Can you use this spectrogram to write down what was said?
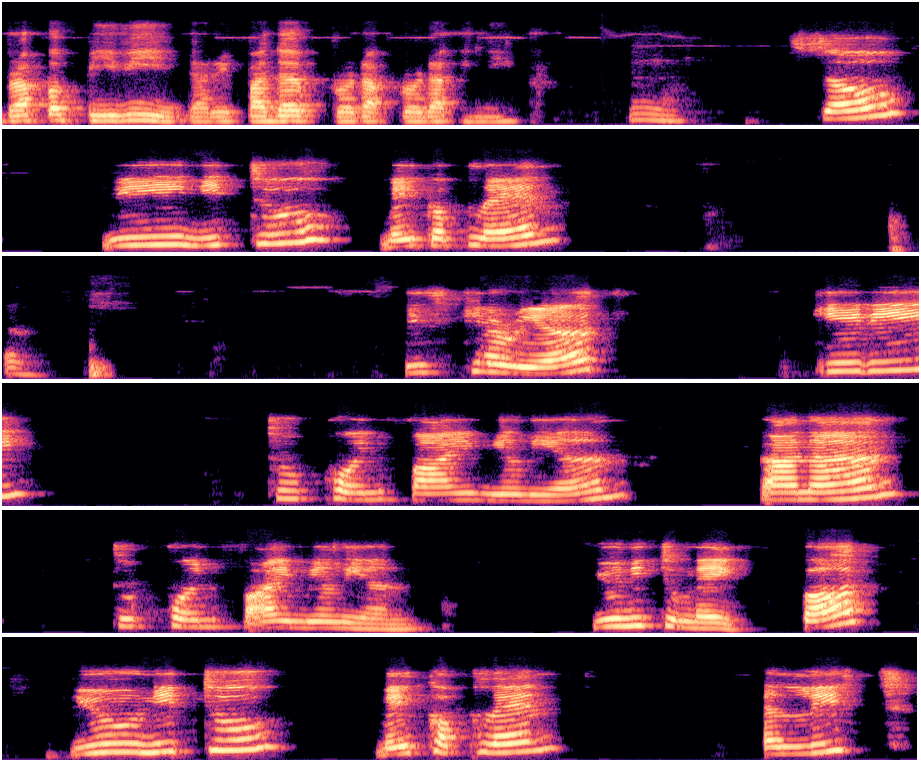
berapa PV daripada produk-produk ini. Mm. So we need to make a plan. This period, Kiri 2.5 million, Kanan 2.5 million. You need to make, but you need to make a plan at least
